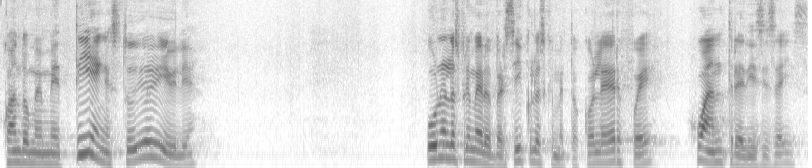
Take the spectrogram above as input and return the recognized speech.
Cuando me metí en estudio de Biblia, uno de los primeros versículos que me tocó leer fue Juan 3:16,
